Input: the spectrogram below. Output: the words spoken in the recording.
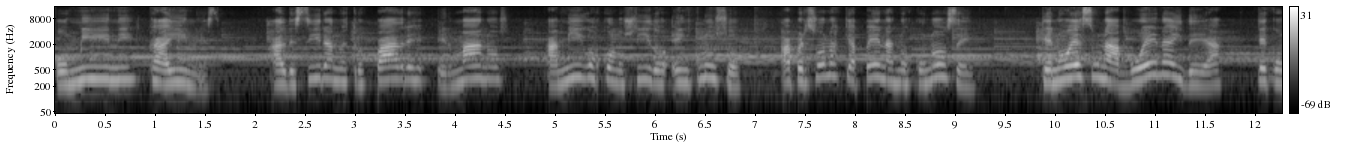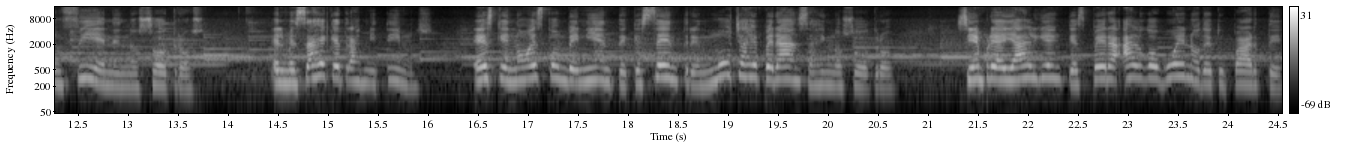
o mini caínes. Al decir a nuestros padres, hermanos, amigos conocidos e incluso a personas que apenas nos conocen que no es una buena idea que confíen en nosotros. El mensaje que transmitimos es que no es conveniente que centren muchas esperanzas en nosotros Siempre hay alguien que espera algo bueno de tu parte,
